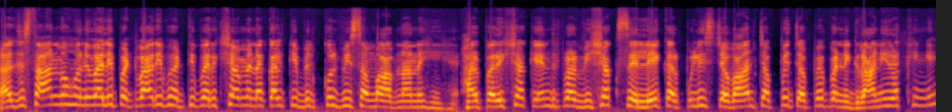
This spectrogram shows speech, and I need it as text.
राजस्थान में होने वाली पटवारी भर्ती परीक्षा में नकल की बिल्कुल भी संभावना नहीं है। हर परीक्षा केंद्र पर विषक से लेकर पुलिस जवान चप्पे चप्पे पर निगरानी रखेंगे।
